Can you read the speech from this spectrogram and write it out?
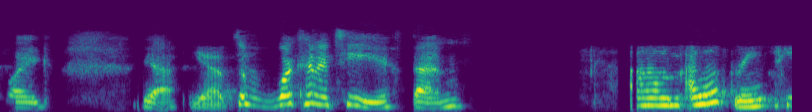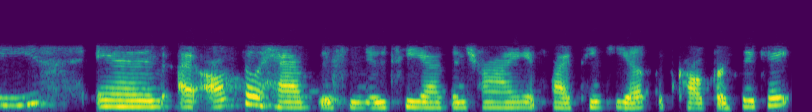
Like, Yeah. Yeah. So what kind of tea then? Um, I love green tea, and I also have this new tea I've been trying. It's by Pinky Up. It's called birthday cake.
